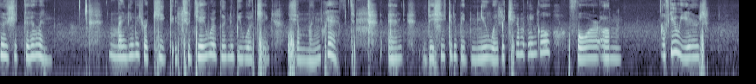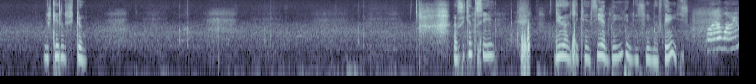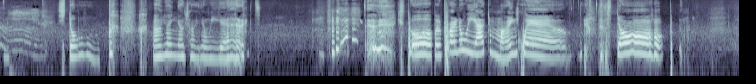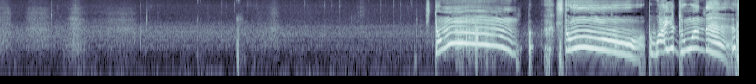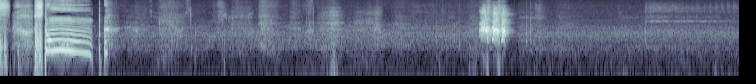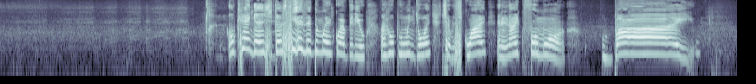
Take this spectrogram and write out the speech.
how's it going? My name is Rakik, and today we're going to be watching some Minecraft. And this is going to be the new webcam angle for, um, a few years. Okay, let's go. As you can see, you guys can see it, but you can see my face. Stop. I'm not now trying to react. Stop. I'm trying to react to Minecraft. Stop. Why are you doing this? Stop. Okay guys, that's the end of the Minecraft video. I hope you enjoyed. Subscribe and like for more. Bye.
